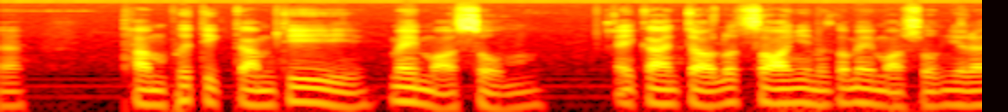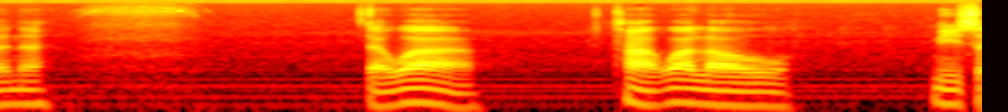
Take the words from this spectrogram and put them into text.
นะทำพฤติกรรมที่ไม่เหมาะสมไอการจอดรถซ้อนนี่มันก็ไม่เหมาะสมอยู่แล้วนะ แต่ว่าถ้าว่าเรามีส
